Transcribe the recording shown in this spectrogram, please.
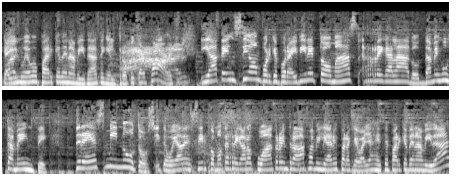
Que hay un nuevo parque de Navidad en el Tropical Park. Y atención, porque por ahí viene Tomás regalado. Dame justamente tres minutos y te voy a decir cómo te regalo cuatro entradas familiares para que vayas a este parque de Navidad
